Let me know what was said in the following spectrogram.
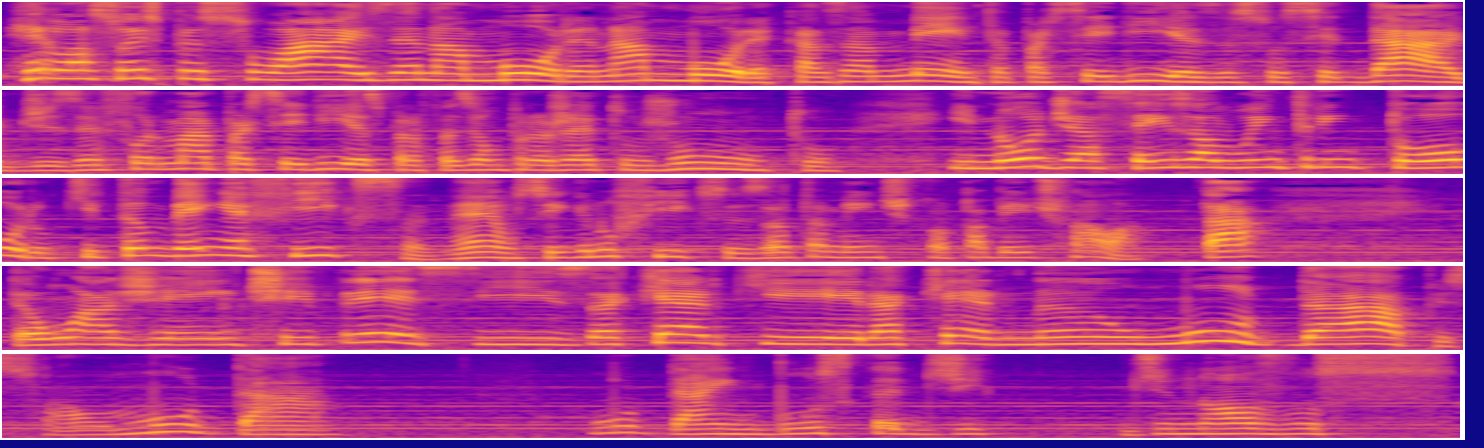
Relações pessoais é namoro, é namoro, é casamento, é parcerias, é sociedades, é formar parcerias para fazer um projeto junto. E no dia 6 a lua entra em touro, que também é fixa, né? Um signo fixo, exatamente o que eu acabei de falar, tá? Então a gente precisa, quer queira, quer não, mudar, pessoal, mudar. Mudar em busca de, de novos,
